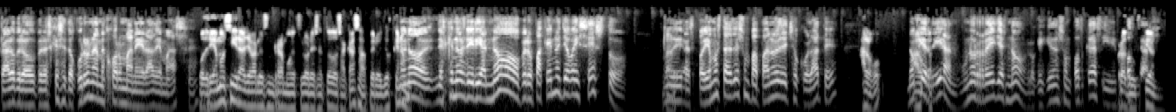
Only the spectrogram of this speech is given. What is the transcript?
Claro, pero, pero es que se te ocurre una mejor manera, además. ¿eh? Podríamos ir a llevarles un ramo de flores a todos a casa, pero yo es que no. No, no, es que nos dirían, no, pero ¿para qué nos lleváis esto? No digas, podríamos traerles un papá noel de chocolate. Algo. No algo. querrían, unos reyes no, lo que quieren son podcast y producción. Podcast.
